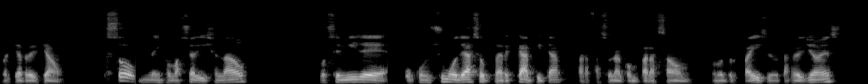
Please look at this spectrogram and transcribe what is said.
cualquier región. Só una información adicional, você mide o consumo de ASO per cápita para hacer una comparación con otros países, otras regiones.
